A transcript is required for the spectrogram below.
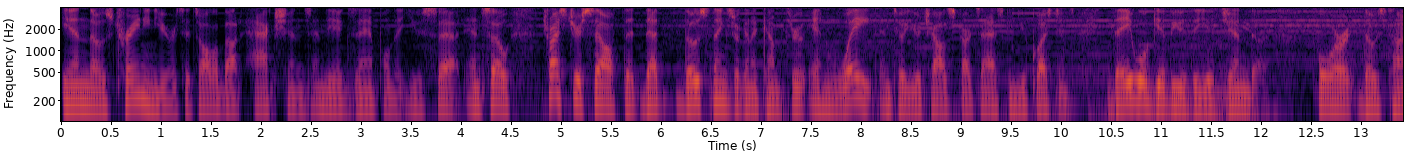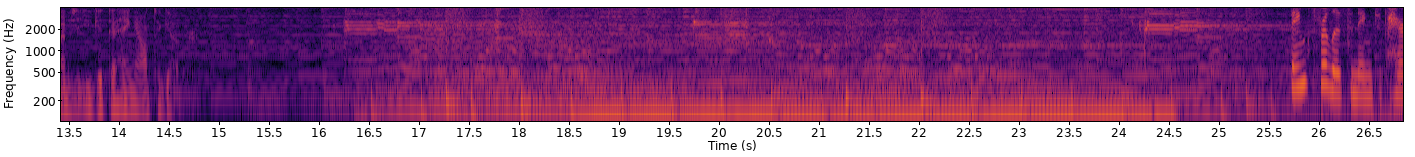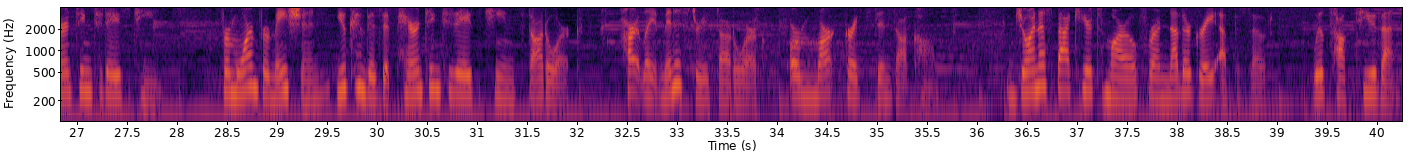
in those training years it's all about actions and the example that you set. And so trust yourself that that those things are going to come through and wait until your child starts asking you questions. They will give you the agenda for those times that you get to hang out together. Thanks for listening to Parenting Today's Teens. For more information, you can visit parentingtodaysteens.org, heartlightministries.org, or markgregston.com. Join us back here tomorrow for another great episode. We'll talk to you then.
